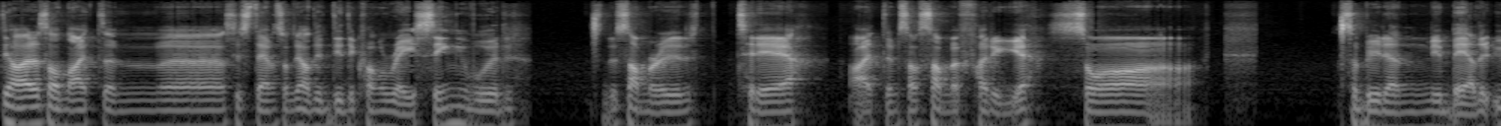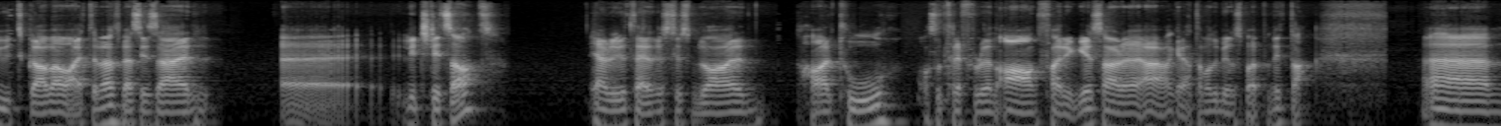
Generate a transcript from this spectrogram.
de har et sånn item-system som de hadde i Diddy Kong Racing, hvor du samler tre items av samme farge, så så blir det en mye bedre utgave av itemet, som jeg syns er eh, litt slitsomt. Jævlig irriterende hvis liksom, du har, har to, og så treffer du en annen farge, så er det ja, greit, da må du begynne å spare på nytt, da. Eh,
